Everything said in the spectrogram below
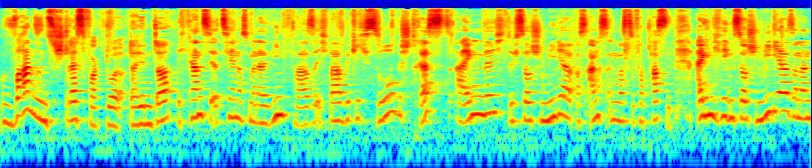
Wahnsinns-Stressfaktor dahinter. Ich kann es dir erzählen aus meiner Wien-Phase. Ich war wirklich so gestresst eigentlich durch Social Media aus Angst, irgendwas zu verpassen. Eigentlich wegen Social Media, sondern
